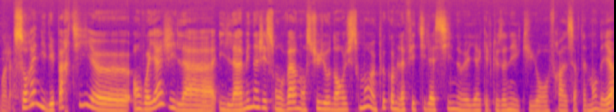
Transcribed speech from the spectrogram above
Voilà. Soren, il est parti en voyage, il a, il a aménagé son van en studio d'enregistrement, un peu comme l'a fait Tilacine il y a quelques années, et qui refera certainement d'ailleurs.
